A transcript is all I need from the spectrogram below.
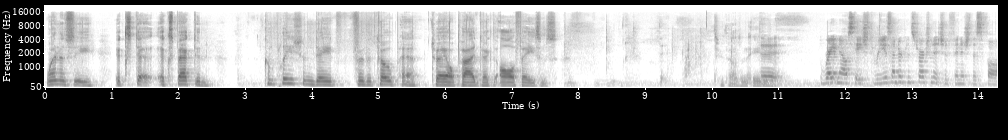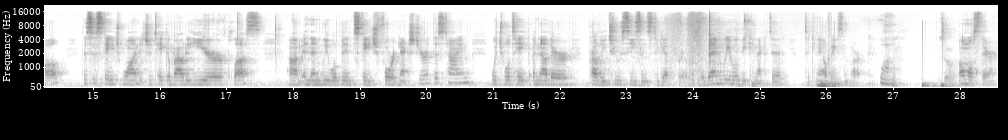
when is the ext- expected completion date for the towpath trail project, all phases? 2080. The, right now, stage three is under construction. It should finish this fall. This is stage one. It should take about a year plus. Um, and then we will bid stage four next year at this time, which will take another probably two seasons to get through. So then we will be connected to Canal Basin Park. Wow. So, Almost there.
